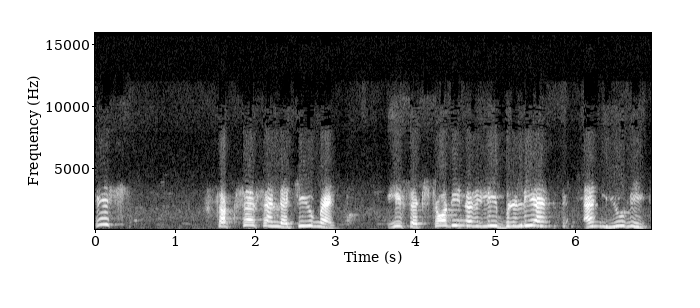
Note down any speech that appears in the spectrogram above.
His success and achievement is extraordinarily brilliant and unique.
